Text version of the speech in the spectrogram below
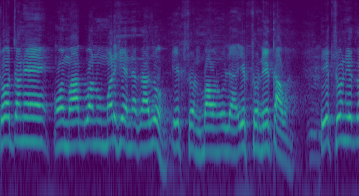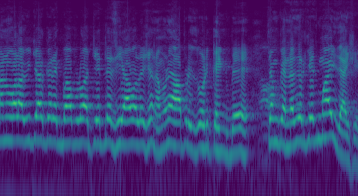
તો તને ઓય માગવાનું મળશે ને કાજો એકસો ને બાવન ઓલા એકસો ને એકાવન. એકસો ને એકાવનવાળા વિચાર કરે કે બાપડો આ ચેટલેથી આવેલે છે ને હમણાં આપણી જોડી કહીને બે. કેમ કે નજર કેદમાં આવી જાય છે.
